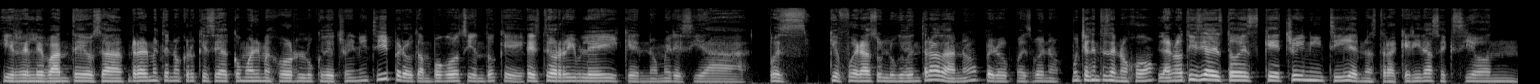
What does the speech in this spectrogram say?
irrelevante, o sea, realmente no creo que sea como el mejor look de Trinity, pero tampoco siento que esté horrible y que no merecía pues que fuera su look de entrada, ¿no? Pero pues bueno, mucha gente se enojó. La noticia de esto es que Trinity en nuestra querida sección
